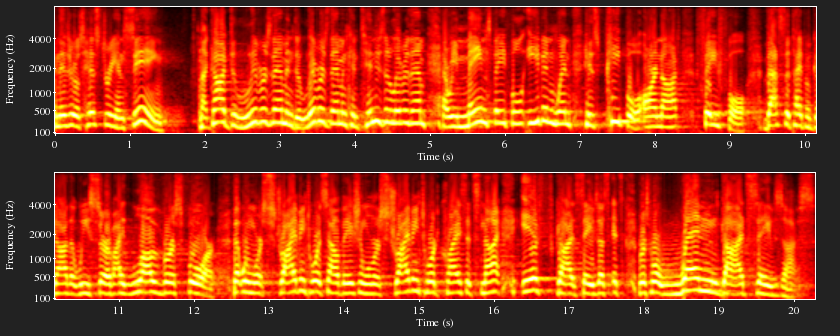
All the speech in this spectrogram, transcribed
in Israel's history and seeing That God delivers them and delivers them and continues to deliver them and remains faithful even when his people are not faithful. That's the type of God that we serve. I love verse 4 that when we're striving toward salvation, when we're striving toward Christ, it's not if God saves us, it's verse 4 when God saves us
